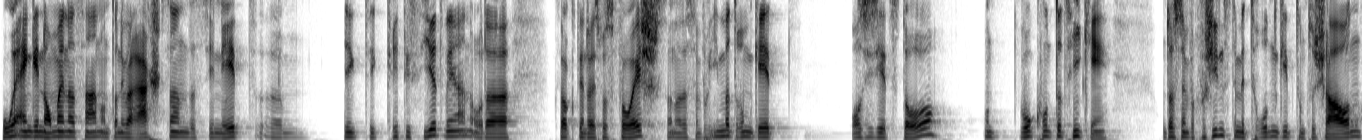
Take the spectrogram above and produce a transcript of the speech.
voreingenommener sind und dann überrascht sind, dass sie nicht ähm, irgendwie kritisiert werden oder gesagt, da ist was falsch, sondern dass es einfach immer darum geht, was ist jetzt da und wo könnte es hingehen. Und dass es einfach verschiedenste Methoden gibt, um zu schauen,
